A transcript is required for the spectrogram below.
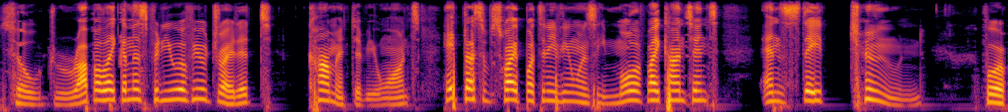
So drop a like on this video if you enjoyed it, comment if you want, hit that subscribe button if you want to see more of my content, and stay tuned for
